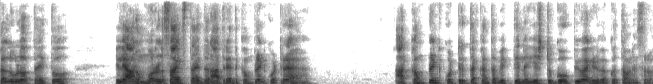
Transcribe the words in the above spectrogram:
ಕಲ್ಲುಗಳು ಹೋಗ್ತಾ ಇತ್ತು ಇಲ್ಲಿ ಅವನು ಮರಳು ಸಾಗಿಸ್ತಾ ಇದ್ದ ರಾತ್ರಿ ಅಂತ ಕಂಪ್ಲೇಂಟ್ ಕೊಟ್ರೆ, ಆ ಕಂಪ್ಲೇಂಟ್ ಕೊಟ್ಟಿರ್ತಕ್ಕಂಥ ವ್ಯಕ್ತಿನ ಎಷ್ಟು ಗೌಪ್ಯವಾಗಿ ಇಡಬೇಕು ಗೊತ್ತಾ ಅವನ ಹೆಸರು?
